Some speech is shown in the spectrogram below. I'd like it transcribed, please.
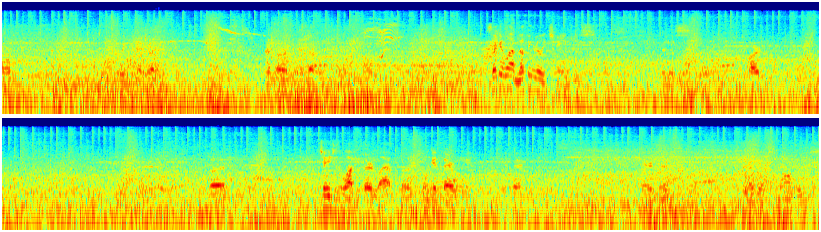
Oh, we can catch up. I thought I could hit that one. Second lap, nothing really changes in this part. But changes a lot in the third lap, but we'll get there when we get there. There's it. I get a small boost.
